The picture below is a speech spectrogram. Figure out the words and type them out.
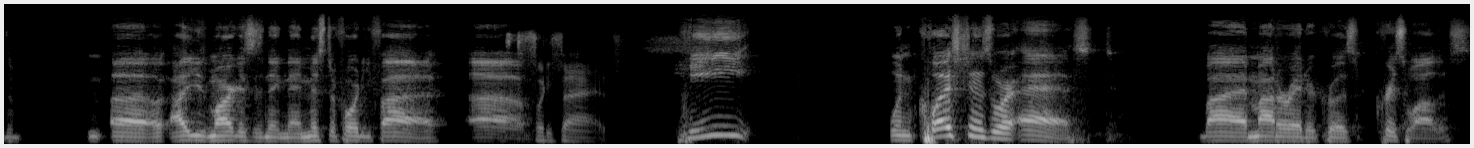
the, uh, I'll use Marcus's nickname, Mister Forty Five. Uh, 45. he, when questions were asked by moderator Chris Chris Wallace,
